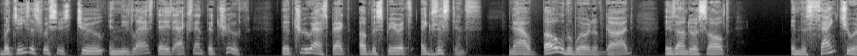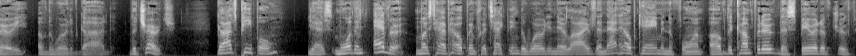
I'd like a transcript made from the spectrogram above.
but Jesus wishes to, in these last days, accent the truth the true aspect of the Spirit's existence. Now, though the Word of God is under assault in the sanctuary of the Word of God, the church, God's people, yes, more than ever must have help in protecting the Word in their lives, and that help came in the form of the Comforter, the Spirit of truth.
